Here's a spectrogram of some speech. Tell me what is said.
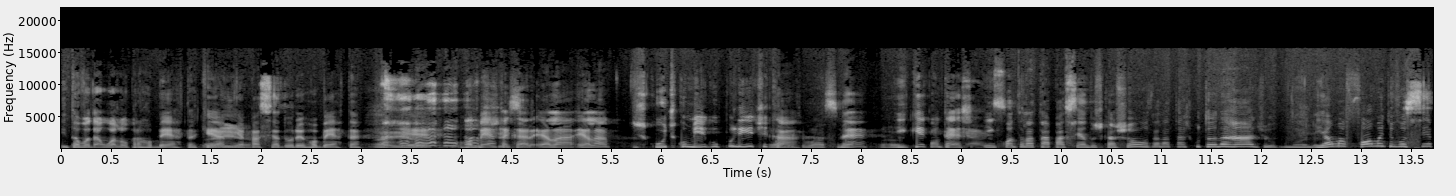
então vou dar um alô para Roberta, que Aí, é a minha é. passeadora. E Roberta, Aí, é, Roberta, cara, ela, ela discute comigo política, Olha, que massa. né? Uhum. E o que acontece? Enquanto ela está passeando os cachorros, ela está escutando a rádio. Olha. E é uma forma de você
